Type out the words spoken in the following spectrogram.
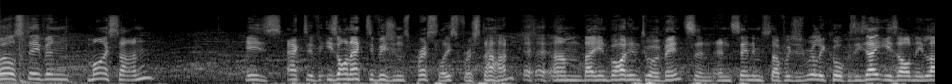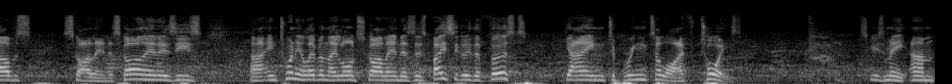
Well, Stephen, my son is active. He's on Activision's press release for a start. um, they invite him to events and, and send him stuff, which is really cool because he's eight years old and he loves Skylanders. Skylanders is uh, in 2011 they launched Skylanders as basically the first game to bring to life toys. Excuse me. Um,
